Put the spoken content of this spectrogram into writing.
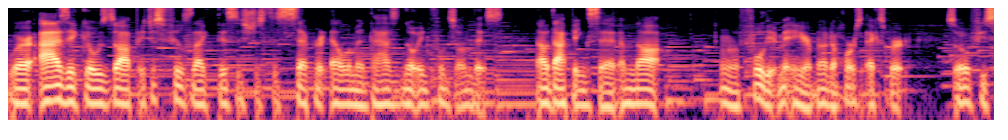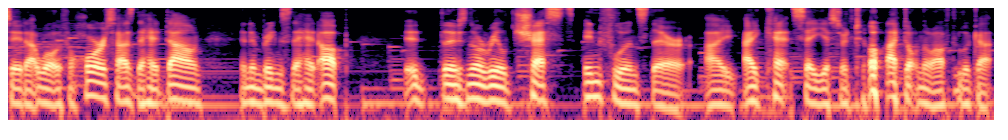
Where as it goes up, it just feels like this is just a separate element that has no influence on this. Now that being said, I'm not, I'm gonna fully admit here, I'm not a horse expert. So if you say that, well, if a horse has the head down and then brings the head up, it, there's no real chest influence there. I, I can't say yes or no. I don't know. I have to look at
